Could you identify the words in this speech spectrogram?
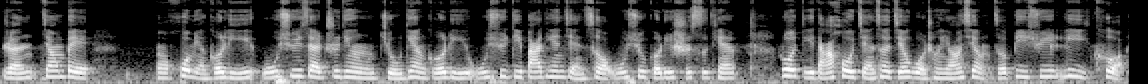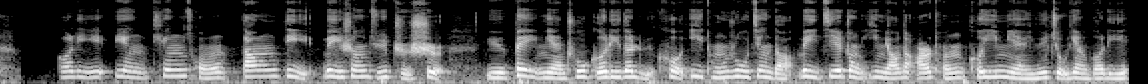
人将被呃豁免隔离，无需再制定酒店隔离，无需第八天检测，无需隔离十四天。若抵达后检测结果呈阳性，则必须立刻隔离，并听从当地卫生局指示。与被免除隔离的旅客一同入境的未接种疫苗的儿童可以免于酒店隔离，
